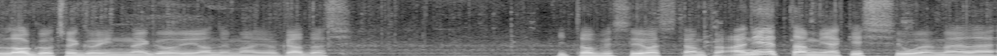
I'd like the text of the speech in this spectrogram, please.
logo czego innego i one mają gadać i to wysyłać tamto, a nie tam jakieś UML -e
